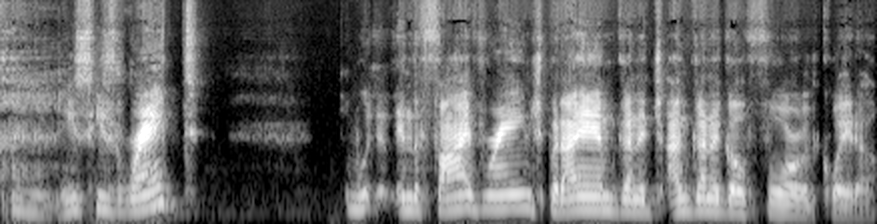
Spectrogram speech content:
He's he's ranked in the five range, but I am gonna I'm gonna go four with Cueto.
